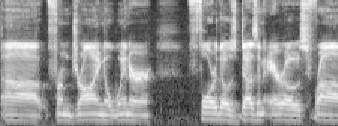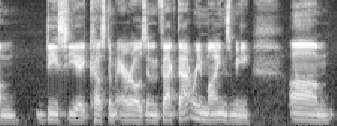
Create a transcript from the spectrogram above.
uh, from drawing a winner for those dozen arrows from DCA Custom Arrows. And in fact, that reminds me, um,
